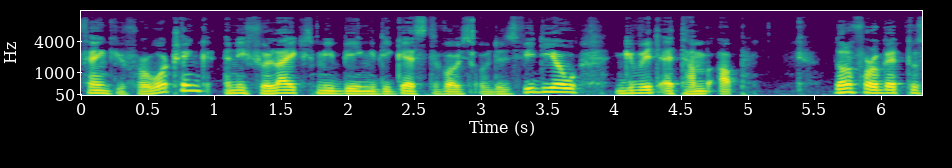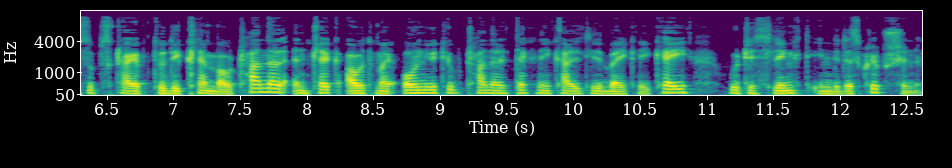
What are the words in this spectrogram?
Thank you for watching and if you liked me being the guest voice of this video, give it a thumb up. Don't forget to subscribe to the Klemmbau channel and check out my own YouTube channel Technicalities by KK, which is linked in the description.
